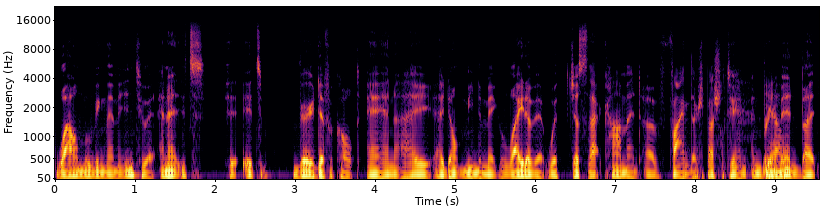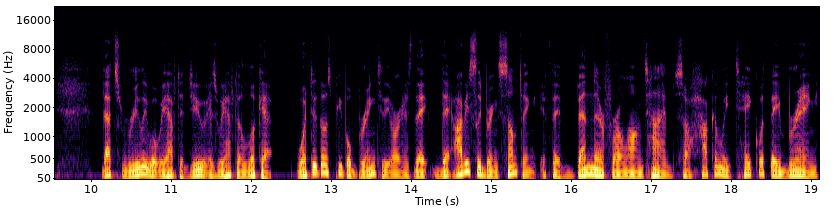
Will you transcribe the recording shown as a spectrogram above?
while moving them into it. And it's it's very difficult. And i i don't mean to make light of it with just that comment of find their specialty and, and bring them in. But that's really what we have to do is we have to look at what do those people bring to the organization they they obviously bring something if they've been there for a long time. So how can we take what they bring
